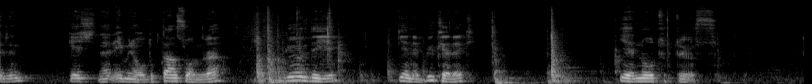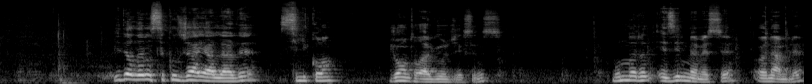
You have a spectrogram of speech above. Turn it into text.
Klipslerin geçtiğinden emin olduktan sonra gövdeyi gene bükerek yerine oturtuyoruz. Vidaların sıkılacağı yerlerde silikon contalar göreceksiniz. Bunların ezilmemesi önemli.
